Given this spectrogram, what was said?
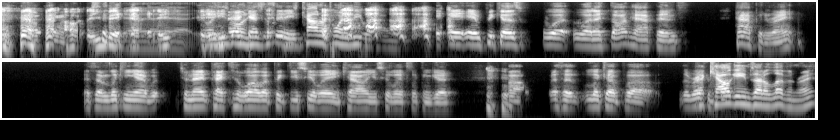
oh, so you pick Yeah, yeah, yeah. Well, he's He's at going. He's, Kansas City. he's counterpointing me with and, and because what what I thought happened happened, right? As I'm looking at what- tonight, Pac-12, I picked UCLA and Cal, and UCLA is looking good. Uh, as I look up uh, the That record, Cal game's at 11, right?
